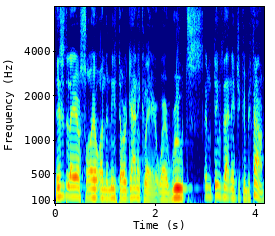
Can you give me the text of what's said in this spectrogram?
This is the layer of soil underneath the organic layer, where roots and things of that nature can be found.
